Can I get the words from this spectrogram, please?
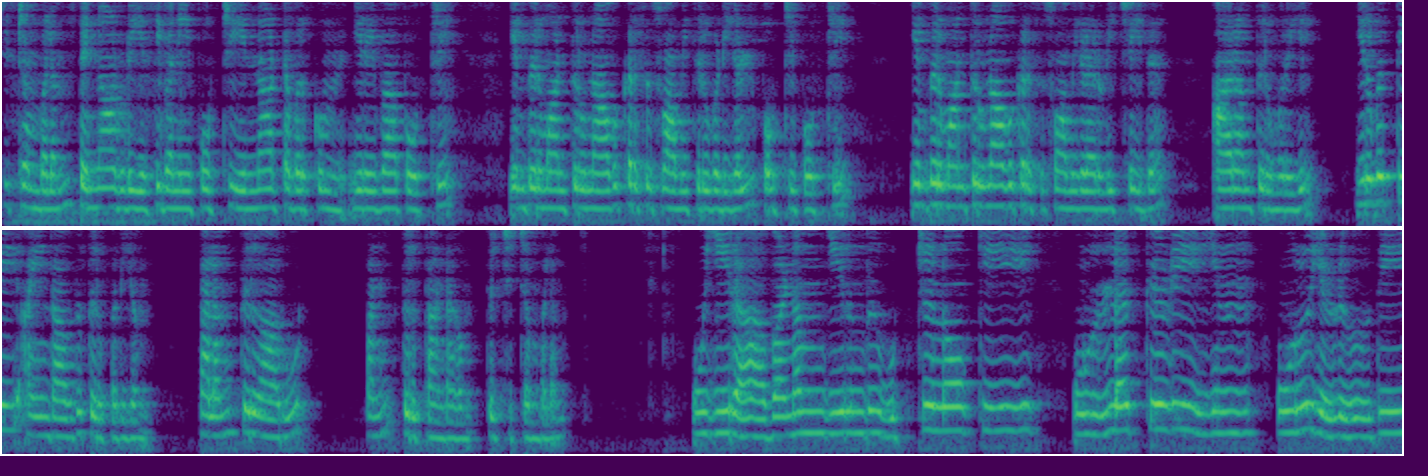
சிற்றம்பலம் தென்னாடுடைய சிவனே போற்றி எந்நாட்டவர்க்கும் இறைவா போற்றி. எம்பெருமான் திருநாவுக்கரசு சுவாமி திருவடிகள் போற்றி போற்றி. எம்பெருமான் திருநாவுக்கரசு சுவாமிகள் அருளி செய்த ஆறாம் திருமுறையில் இருபத்தி ஐந்தாவது திருப்பதிகம் தலம் திரு ஆரூர் பண் திருத்தாண்டகம் திருச்சிற்றம்பலம். உயிராவணம் இருந்து உற்று நோக்கி உள்ள கிழியின் உரு எழுதி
